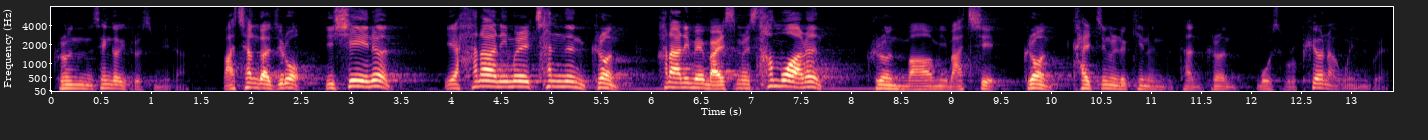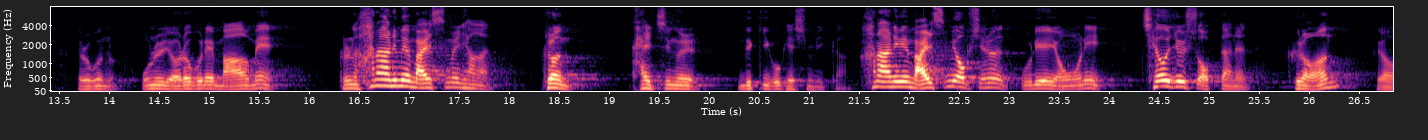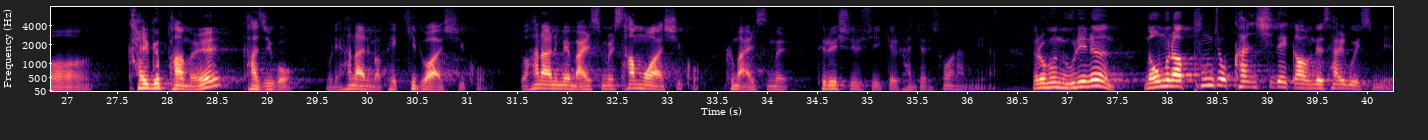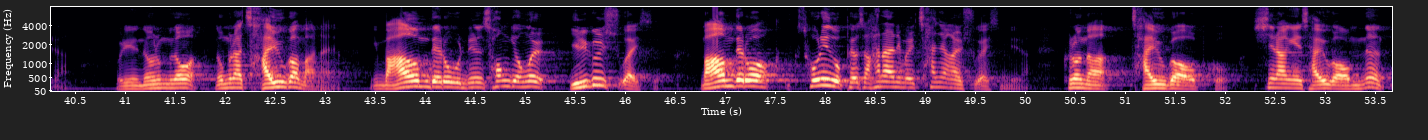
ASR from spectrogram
그런 생각이 들었습니다. 마찬가지로 이 시인은 이 하나님을 찾는 그런 하나님의 말씀을 사모하는 그런 마음이 마치 그런 갈증을 느끼는 듯한 그런 모습으로 표현하고 있는 거예요. 여러분 오늘 여러분의 마음에 그런 하나님의 말씀을 향한 그런 갈증을 느끼고 계십니까? 하나님의 말씀이 없이는 우리의 영혼이 채워질 수 없다는 그런 어, 갈급함을 가지고 우리 하나님 앞에 기도하시고 또 하나님의 말씀을 사모하시고 그 말씀을 들으실 수 있기를 간절히 소원합니다. 여러분 우리는 너무나 풍족한 시대 가운데 살고 있습니다. 우리는 너무, 너무나 자유가 많아요. 마음대로 우리는 성경을 읽을 수가 있어요. 마음대로 소리 높여서 하나님을 찬양할 수가 있습니다. 그러나 자유가 없고 신앙의 자유가 없는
